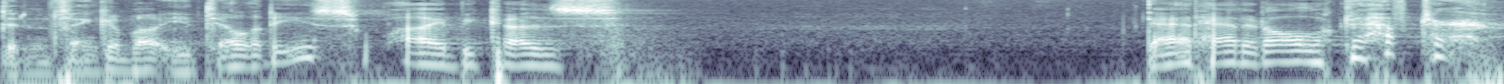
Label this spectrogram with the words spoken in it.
Didn't think about utilities. Why? Because Dad had it all looked after.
